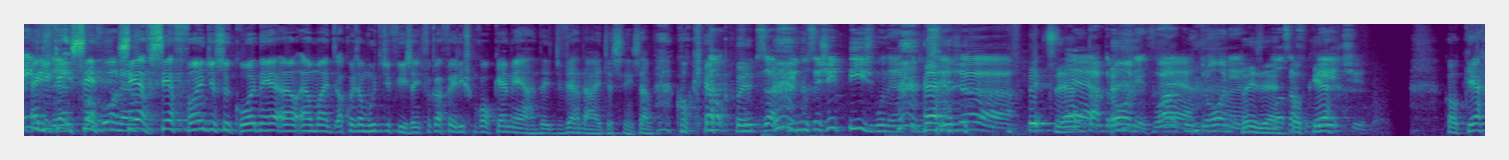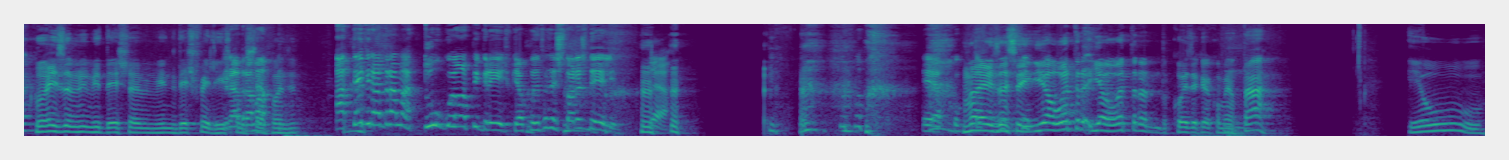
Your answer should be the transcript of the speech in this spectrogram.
é games, que né? ser, favor, né? ser, ser fã de Suicoden é, é uma coisa muito difícil. A gente fica feliz com qualquer merda, de verdade, assim, sabe? Qualquer Não, que o coisa. desafio não seja hipismo, né? Que não seja Pois é. montar drone, voar É. com drone, Pois é, lançar qualquer- foguete. Qualquer coisa me, me deixa, me, me deixa feliz Virar quando fã de. Até virar dramaturgo é um upgrade, porque vai poder fazer histórias dele. É. É, Mas assim, e a outra, e a outra coisa que eu ia comentar, eu.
